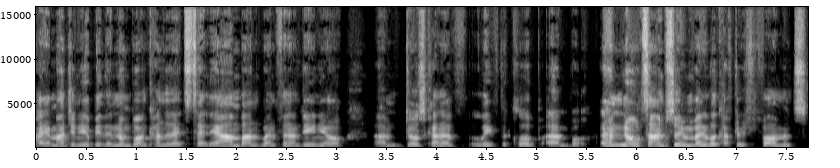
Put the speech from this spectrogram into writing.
I imagine he'll be the number one candidate to take the armband when Fernandinho um, does kind of leave the club. Um, but no time soon when you look after his performance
